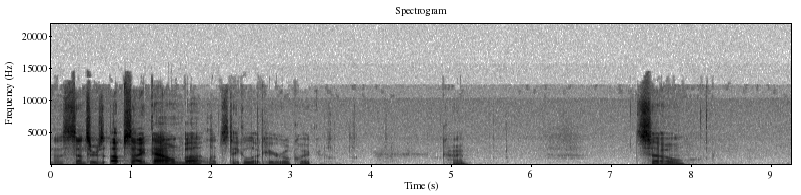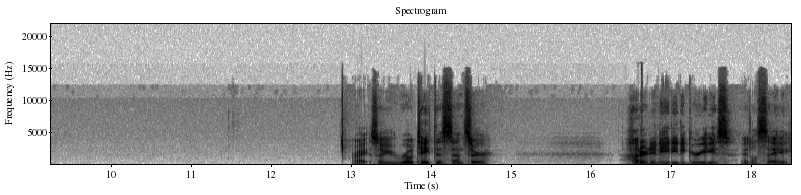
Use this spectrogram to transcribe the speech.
The sensor's upside down, but let's take a look here real quick. Okay. So, right, so you rotate this sensor 180 degrees. It'll say,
